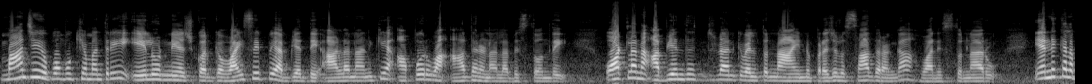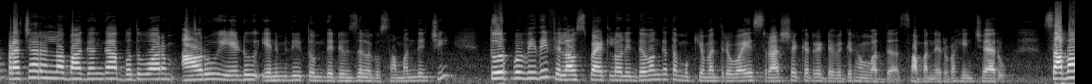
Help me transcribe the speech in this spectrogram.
మాజీ ఉప ముఖ్యమంత్రి ఏలూరు నియోజకవర్గ వైసీపీ అభ్యర్థి ఆళ్ళనానికి అపూర్వ ఆదరణ లభిస్తోంది. ఓట్లను అభ్యర్థించడానికి వెళ్తున్న ఆయన్ను ప్రజలు సాదరంగా ఆహ్వానిస్తున్నారు. ఎన్నికల ప్రచారంలో భాగంగా బుధవారం ఆరు ఏడు ఎనిమిది తొమ్మిది డివిజన్లకు సంబంధించి తూర్పు వీధి ఫిలాస్పేటలోని దివంగత ముఖ్యమంత్రి వైఎస్ రాజశేఖర రెడ్డి విగ్రహం వద్ద సభ నిర్వహించారు. సభ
